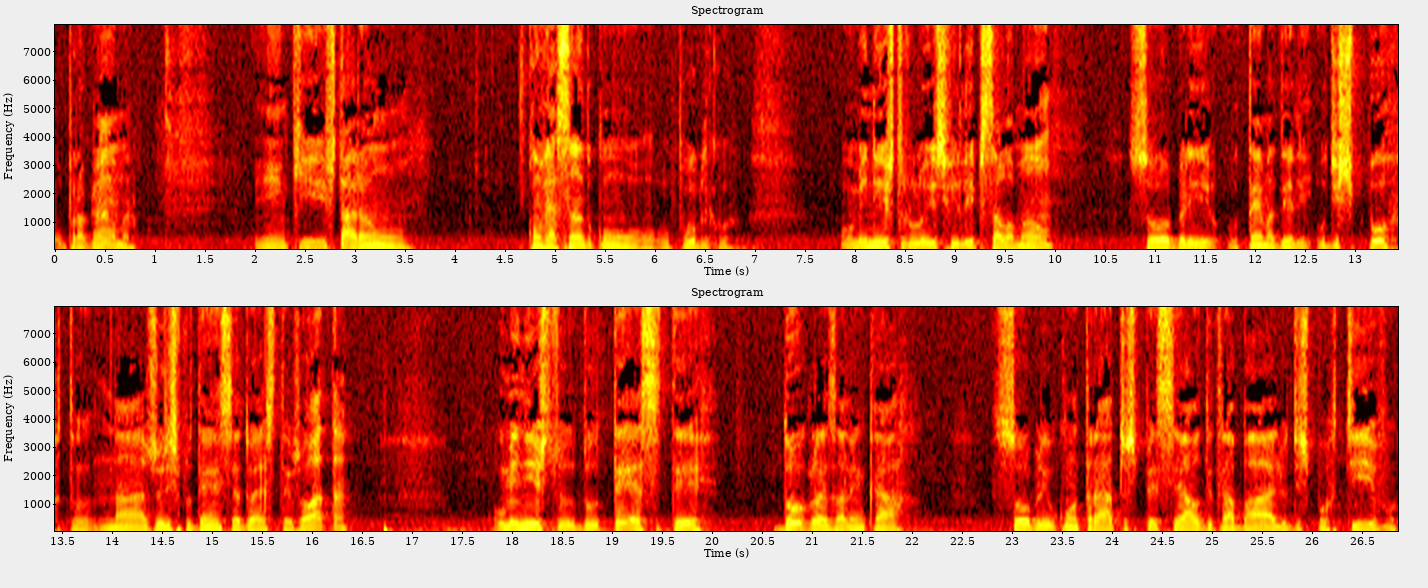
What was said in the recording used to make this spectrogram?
o programa em que estarão conversando com o público o ministro Luiz Felipe Salomão, sobre o tema dele, o desporto na jurisprudência do STJ. O ministro do TST, Douglas Alencar, sobre o contrato especial de trabalho desportivo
